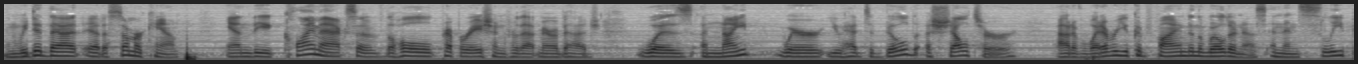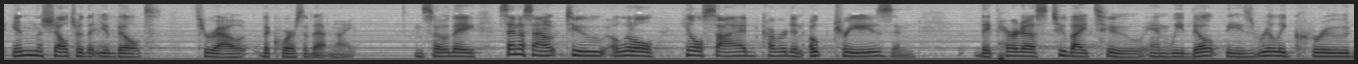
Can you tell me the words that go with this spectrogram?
And we did that at a summer camp, and the climax of the whole preparation for that merit badge was a night where you had to build a shelter out of whatever you could find in the wilderness and then sleep in the shelter that you built throughout the course of that night. And so they sent us out to a little hillside covered in oak trees, and they paired us two by two, and we built these really crude,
